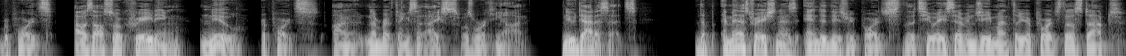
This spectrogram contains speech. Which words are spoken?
reports. I was also creating new reports on a number of things that ICE was working on, new data sets. The administration has ended these reports. The 287G monthly reports, those stopped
